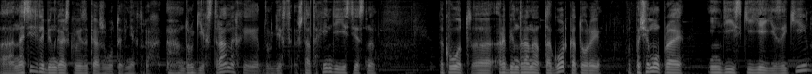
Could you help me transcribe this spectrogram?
А носители бенгальского языка живут и в некоторых а, других странах, и в других штатах Индии, естественно. Так вот, а, Рабиндранат Тагор, который... Вот почему про индийские языки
